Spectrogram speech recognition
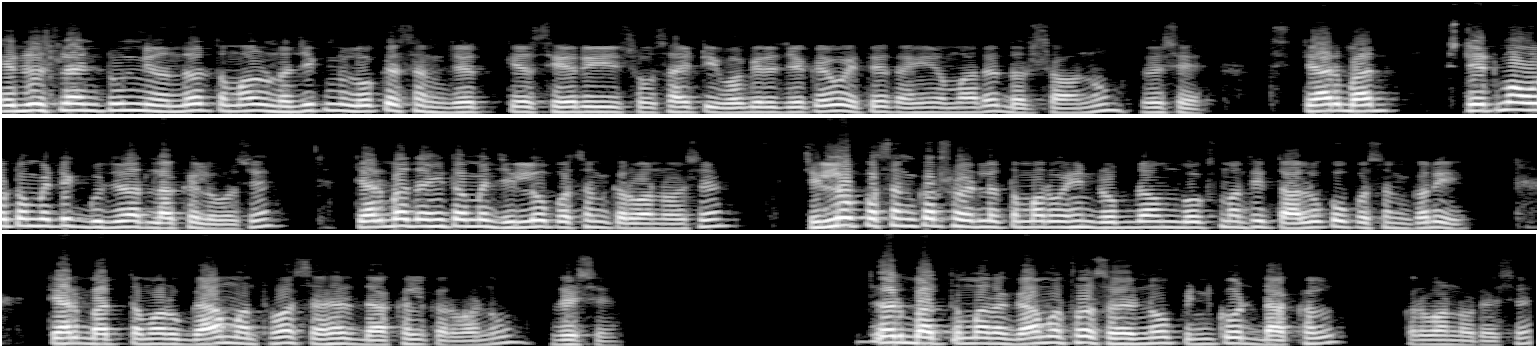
એડ્રેસ લાઇન ટૂનની અંદર તમારું નજીકનું લોકેશન જે કે શેરી સોસાયટી વગેરે જે કંઈ હોય તે અહીં અમારે દર્શાવવાનું રહેશે. ત્યારબાદ સ્ટેટમાં ઓટોમેટિક ગુજરાત લખેલો હશે. ત્યારબાદ અહીં તમે જિલ્લો પસંદ કરવાનો હશે. જિલ્લો પસંદ કરશો એટલે તમારું અહીં ડ્રોપડાઉન બોક્સમાંથી તાલુકો પસંદ કરી ત્યારબાદ તમારું ગામ અથવા શહેર દાખલ કરવાનું રહેશે. ત્યારબાદ તમારા ગામ અથવા શહેરનો પિનકોડ દાખલ કરવાનો રહેશે.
